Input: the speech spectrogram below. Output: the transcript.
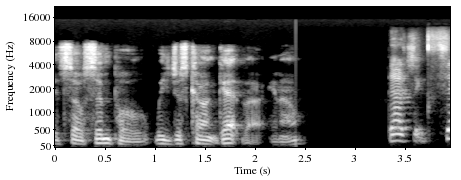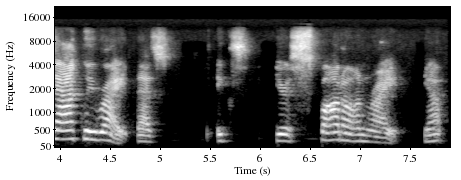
it's so simple, we just can't get that, you know. That's exactly right. That's ex- you're spot on right. Yep.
